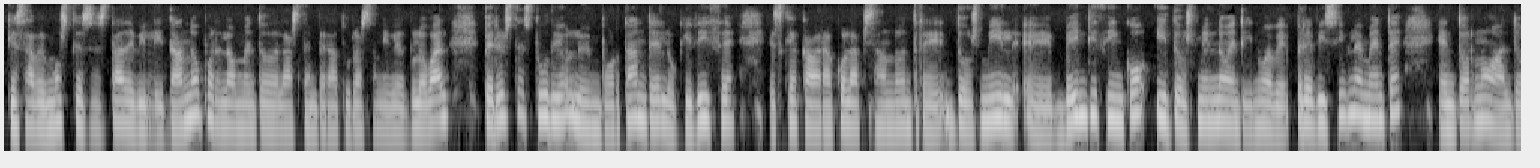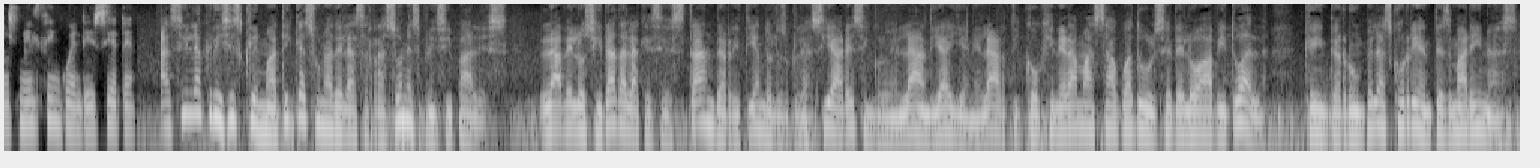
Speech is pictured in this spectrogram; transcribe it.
que sabemos que se está debilitando por el aumento de las temperaturas a nivel global, pero este estudio lo importante, lo que dice, es que acabará colapsando entre 2025 y 2099, previsiblemente en torno al 2057. Así la crisis climática es una de las razones principales. La velocidad a la que se están derritiendo los glaciares en Groenlandia y en el Ártico genera más agua dulce de lo habitual que interrumpe las corrientes marinas.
